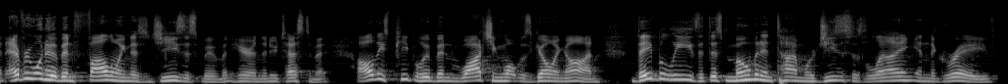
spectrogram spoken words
And everyone who had been following this Jesus movement here in the New Testament, all these people who've been watching what was going on, they believed that this moment in time where Jesus is lying in the grave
